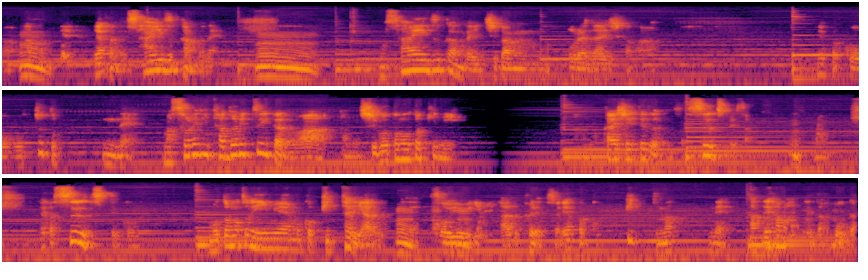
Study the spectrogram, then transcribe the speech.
のがあって、やっぱねサイズ感だねうん、サイズ感が一番俺は大事かな。やっぱこうちょっとね、まあ、それにたどり着いたのはあの仕事の時にあの会社行ってた時にさスーツでさうん、やっぱスーツってこうもともとの意味合いもこうぴったりある、ね。そういう意味があるくらいでさやっぱこうピッとなね当てはまってた方が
